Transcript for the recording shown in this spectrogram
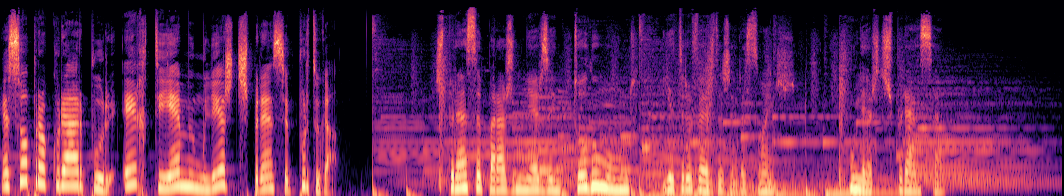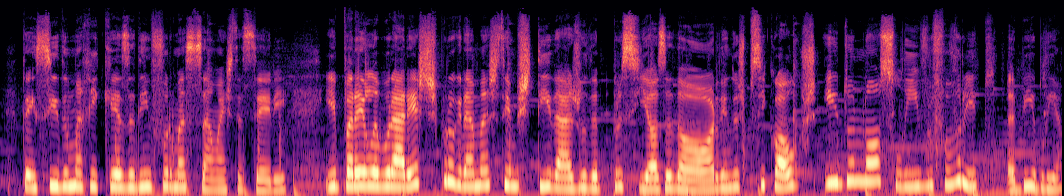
é só procurar por RTM Mulheres de Esperança Portugal. Esperança para as mulheres em todo o mundo e através das gerações. Mulheres de Esperança. Tem sido uma riqueza de informação esta série e para elaborar estes programas temos tido a ajuda preciosa da Ordem dos Psicólogos e do nosso livro favorito, a Bíblia.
